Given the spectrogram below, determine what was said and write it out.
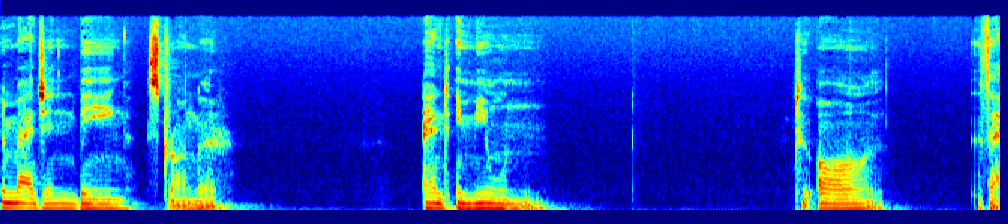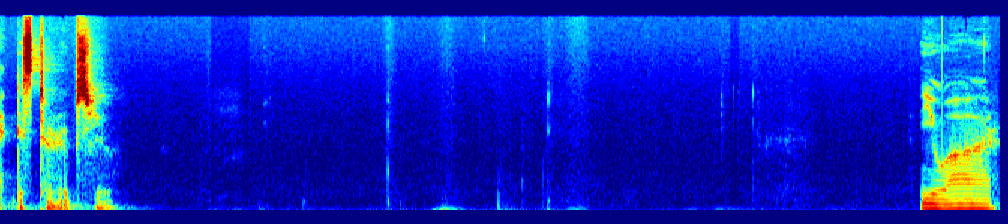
Imagine being stronger and immune to all that disturbs you. You are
